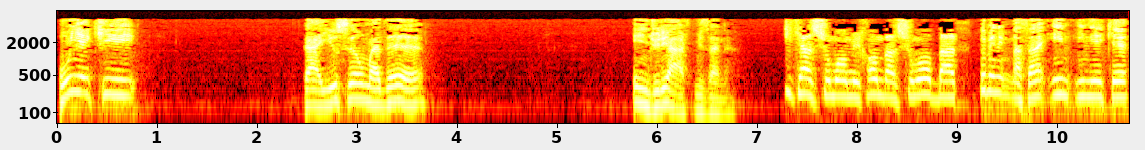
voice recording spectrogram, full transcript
اون یکی دیوس اومده اینجوری حرف می‌زنه. که از شما می‌خوام و شما بعد ببینیم مثلا این اینیه که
